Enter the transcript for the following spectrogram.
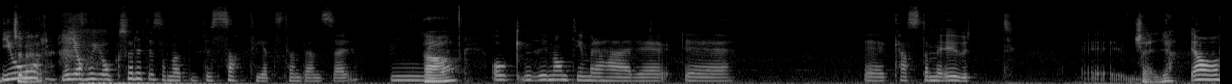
Jo, Tyvärr. men jag har ju också lite sådana besatthetstendenser. Mm. Ja. Och det är någonting med det här eh, eh, kasta mig ut. Eh, Tjeja. ja,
